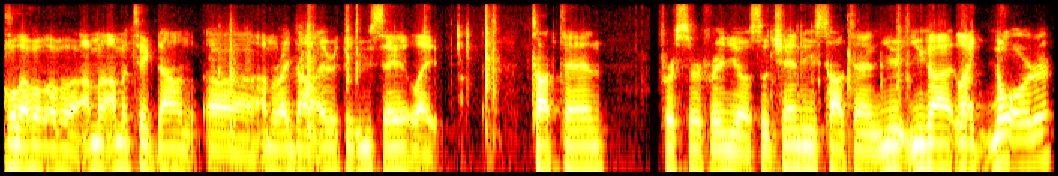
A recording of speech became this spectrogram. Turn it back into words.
Hold on, hold on, hold on. I'm gonna I'm gonna take down. Uh, I'm gonna write down everything you say. Like top ten for Surf Radio. So Chandy's top ten. You you got like no order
